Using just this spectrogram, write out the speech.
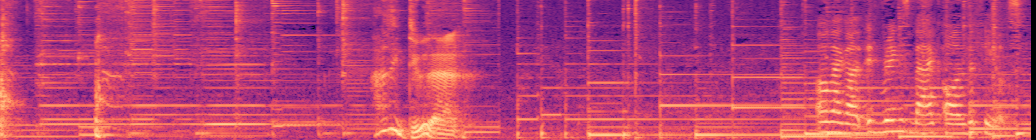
How do they do that? Oh my god, it brings back all the feels.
